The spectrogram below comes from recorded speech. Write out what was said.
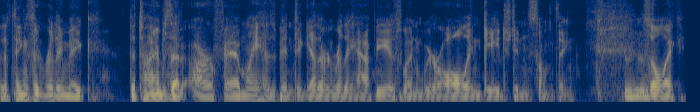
the things that really make the times that our family has been together and really happy is when we're all engaged in something. Mhm. So, like,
